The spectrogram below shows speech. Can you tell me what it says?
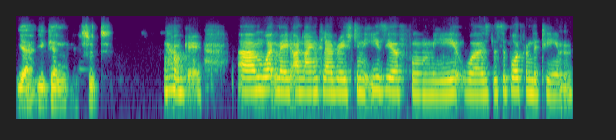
Yeah, you can shoot. Okay. Um, what made online collaboration easier for me was the support from the team.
